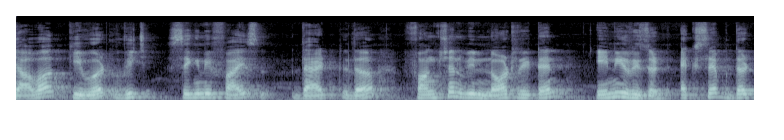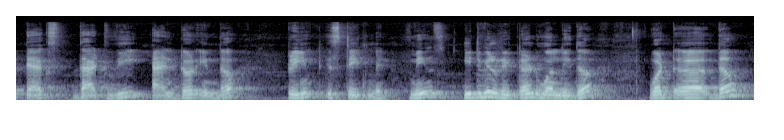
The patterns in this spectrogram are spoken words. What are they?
java keyword which signifies that the function will not return any result except the text that we enter in the print statement. Means it will return only the what uh, the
